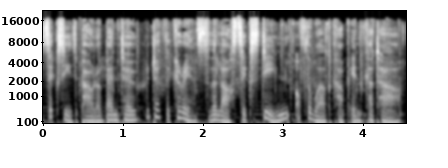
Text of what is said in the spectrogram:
succeeds Paulo Bento, who took the Koreans to the last 16 of the World Cup in Qatar.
